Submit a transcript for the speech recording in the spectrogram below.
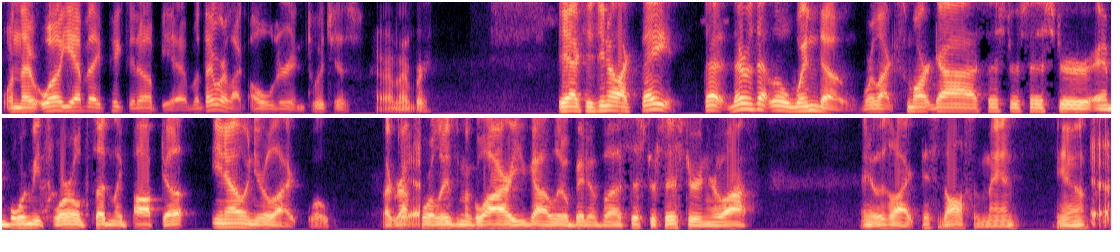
when they. Well, yeah, they picked it up, yeah, but they were like older in Twitches. I remember. Yeah, because you know, like they that there was that little window where like Smart Guy, Sister Sister, and Boy Meets World suddenly popped up. You know, and you're like, whoa. Like right Yeah. before Lizzie McGuire, you got a little bit of uh, Sister Sister in your life, and it was like, this is awesome, man. You know, Yeah.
